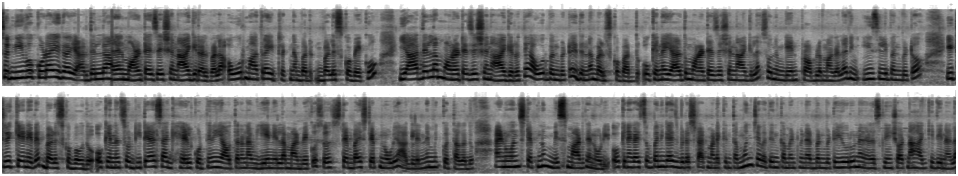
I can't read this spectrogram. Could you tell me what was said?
ಸೊ ನೀವು ಕೂಡ ಈಗ ಯಾರ್ದೆಲ್ಲ ಮಾನಿಟೈಸೇಷನ್ ಆಗಿರಲ್ವಲ್ಲ, ಅವ್ರು ಮಾತ್ರ ಈ ಟ್ರಿಕ್ನ ಬರ್, ಬಳಸ್ಕೋಬೇಕು. ಯಾರ್ದೆಲ್ಲ ಮಾನಿಟೈಸೇಷನ್ ಆಗಿರುತ್ತೆ, ಅವ್ರು ಬಂದುಬಿಟ್ಟು ಇದನ್ನು ಬಳಸ್ಕೋಬಾರ್ದು. ಓಕೆನಾ ಯಾರ್ದು ಮಾನಿಟೈಸೇಷನ್ ಆಗಿಲ್ಲ ಸೊ ನಿಮ್ಗೆ ಏನು ಪ್ರಾಬ್ಲಮ್ ಆಗಲ್ಲ ನೀವು ಈಸಿಲಿ ಬಂದುಬಿಟ್ಟು ಈ ಟ್ರಿಕ್ ಏನಿದೆ ಬಳಸ್ಕೋಬೋದು. ಓಕೆನಾ ಸೊ ಡೀಟೇಲ್ಸ್ ಆಗಿ ಹೇಳ್ಕೊಡ್ತೀನಿ ಯಾವ ಥರ ನಾವು ಏನೆಲ್ಲ ಮಾಡಬೇಕು. ಸೊ ಸ್ಟೆಪ್ ಬೈ ಸ್ಟೆಪ್ ನೋಡಿ ಆಗಲೇ ನಿಮಗೆ ಗೊತ್ತಾಗೋದು. ಆ್ಯಂಡ್ ಒಂದು ಸ್ಟೆಪ್ನು ಮಿಸ್ ಮಾಡದೆ ನೋಡಿ. ಓಕೆನಾ ಗೈಸ್ ಸೊ ಬನ್ನಿ ಗೈಸ್ ಬಿಡೋ ಸ್ಟಾರ್ಟ್ ಮಾಡೋಕ್ಕಿಂತ ಮುಂಚೆ ಇವತ್ತಿನ ಕಮೆಂಟ್ ವಿನರ್ ಬಂದುಬಿಟ್ಟು ಇವರು ನಾನು ಸ್ಕ್ರೀನ್ಶಾಟ್ನ ಹಾಕಿದ್ದೀನಲ್ಲ.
